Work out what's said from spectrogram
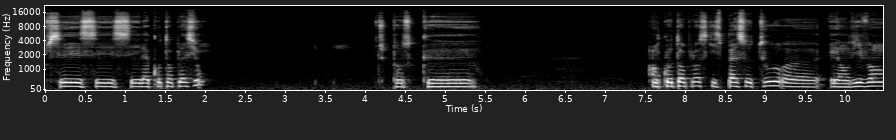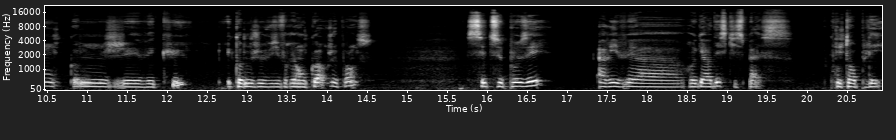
C'est c'est- c'est la contemplation. Je pense que. En contemplant ce qui se passe autour euh, et en vivant comme j'ai vécu et comme je vivrai encore, je pense, c'est de se poser, arriver à regarder ce qui se passe, contempler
